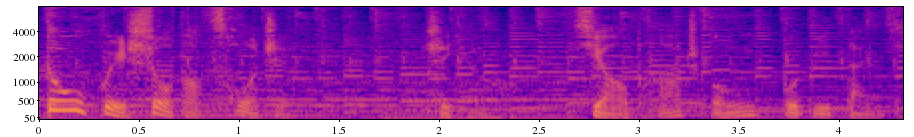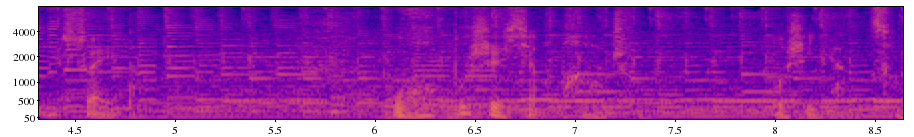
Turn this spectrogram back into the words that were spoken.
都会受到挫折，只有。小爬虫不必担心摔倒。我不是小爬虫，不是洋葱，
